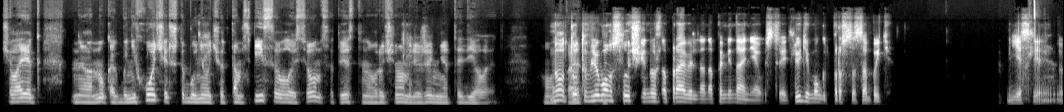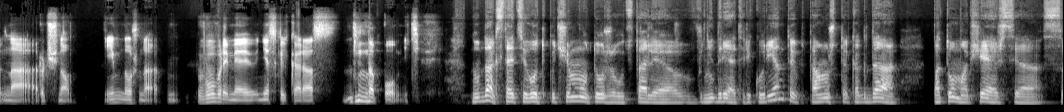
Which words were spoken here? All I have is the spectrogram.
человек, а, ну, как бы не хочет, чтобы у него что-то там списывалось, он, соответственно, в ручном режиме это делает. Вот, ну, поэтому... тут в любом случае нужно правильно напоминание выстроить. Люди могут просто забыть, если на ручном. Им нужно вовремя несколько раз напомнить. Ну да, кстати, вот почему тоже вот стали внедрять рекурренты, потому что когда потом общаешься с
